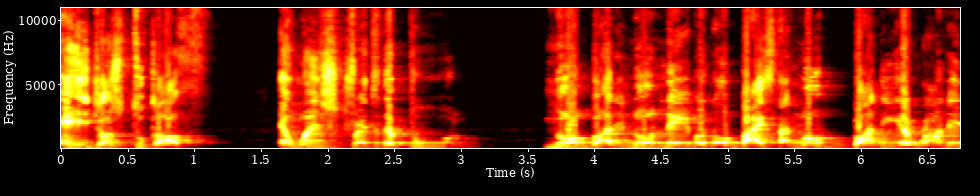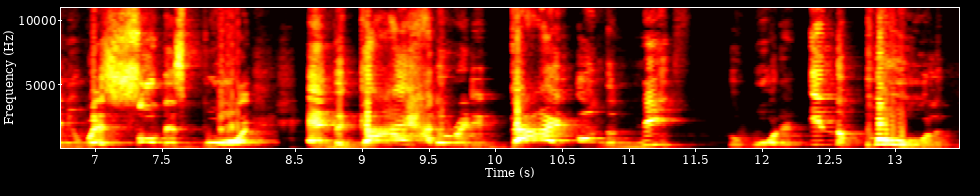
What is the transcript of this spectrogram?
And he just took off and went straight to the pool. Nobody, no neighbor, no bystander, nobody around anywhere saw this boy. And the guy had already died underneath the water in the pool,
